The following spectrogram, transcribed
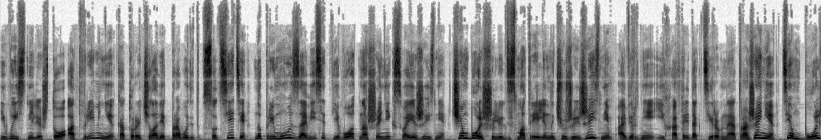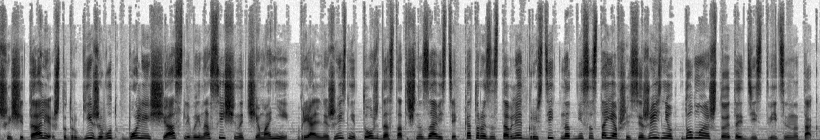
и выяснили, что от времени, которое человек проводит в соцсети, напрямую зависит его отношение к своей жизни. Чем больше люди смотрели на чужие жизни, а вернее их отредактированное отражение, тем больше считали, что другие живут более счастливо и насыщенно, чем они. В реальной жизни тоже достаточно зависти, которая заставляет грустить над несостоявшейся жизнью, думая, что это действительно так.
